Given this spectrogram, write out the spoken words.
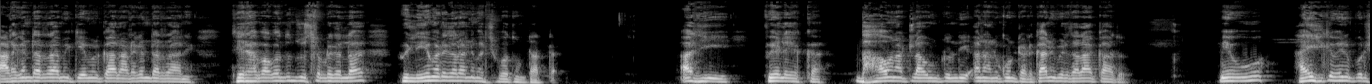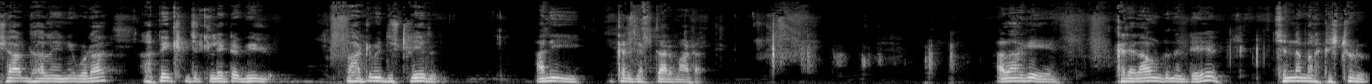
అడగండర్రా మీకు ఏమి కావాలి అడగండర్రా అని. తీరా భగవంతుని చూసినప్పటికల్లా వీళ్ళు ఏం అడగాలని మర్చిపోతుంటారట అది వీళ్ళ యొక్క భావన అట్లా ఉంటుంది అని అనుకుంటాడు. కానీ వీళ్ళది అలా కాదు. మేము ఐహికమైన పురుషార్థాలని కూడా అపేక్షించట్లేట వీళ్ళు. వాటి మీద దృష్టి లేదు అని ఇక్కడ చెప్తారన్నమాట. అలాగే ఇక్కడ ఎలా ఉంటుందంటే చిన్న మన కృష్ణుడు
